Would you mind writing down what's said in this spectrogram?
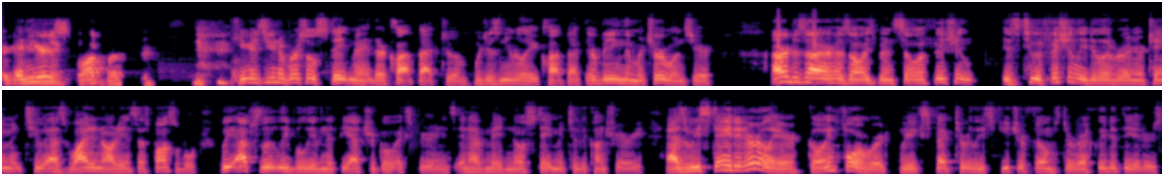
And here's- the next blockbuster. Here's Universal's statement, their clapback to them, which isn't really a clapback. They're being the mature ones here. Our desire has always been so efficient is to efficiently deliver entertainment to as wide an audience as possible. We absolutely believe in the theatrical experience and have made no statement to the contrary. As we stated earlier, going forward, we expect to release future films directly to theaters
